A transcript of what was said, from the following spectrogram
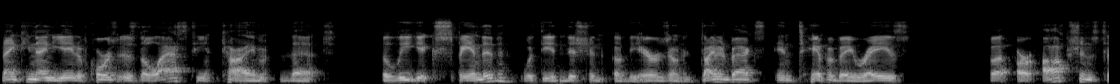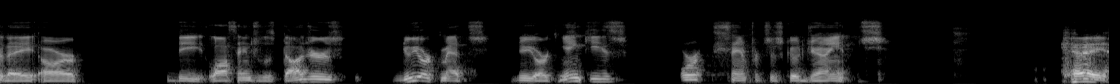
1998, of course, is the last time that the league expanded with the addition of the Arizona Diamondbacks and Tampa Bay Rays. But our options today are the Los Angeles Dodgers, New York Mets, New York Yankees, or San Francisco Giants. Okay.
